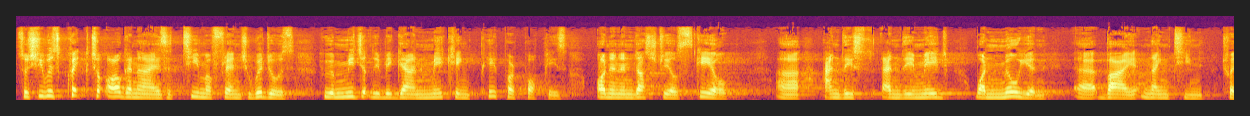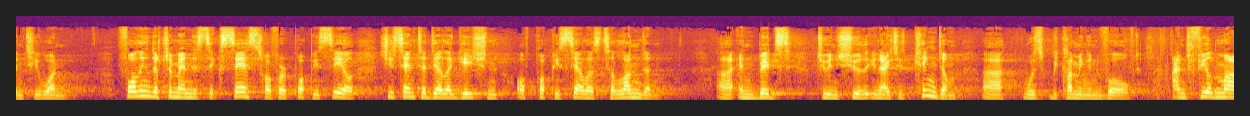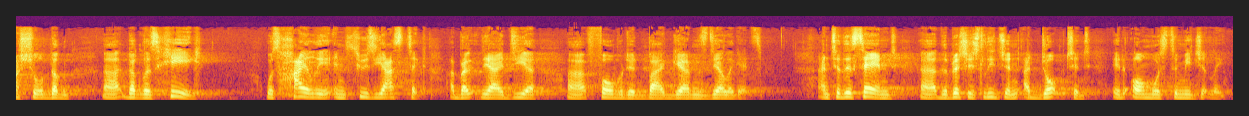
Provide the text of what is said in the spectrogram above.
So she was quick to organise a team of French widows who immediately began making paper poppies on an industrial scale, uh, and, they, and they made 1 million uh, by 1921. Following the tremendous success of her poppy sale, she sent a delegation of poppy sellers to London – uh, in bids to ensure that the United Kingdom uh, was becoming involved. And Field Marshal Doug, uh, Douglas Haig was highly enthusiastic about the idea uh, forwarded by Gern's delegates. And to this end, uh, the British Legion adopted it almost immediately.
